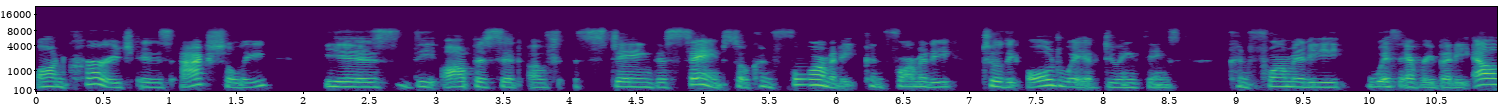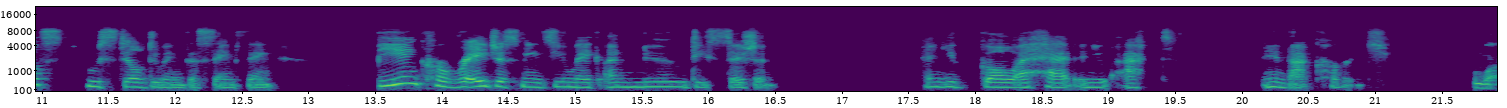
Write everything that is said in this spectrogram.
on courage is actually is the opposite of staying the same so conformity conformity to the old way of doing things conformity with everybody else who's still doing the same thing. Being courageous means you make a new decision and you go ahead and you act in that courage. Wow.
